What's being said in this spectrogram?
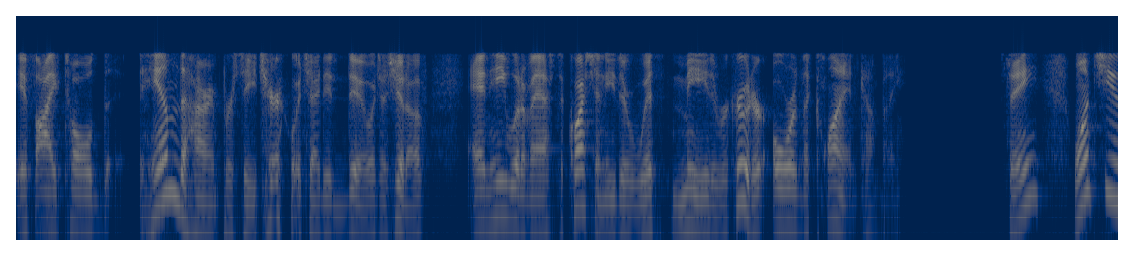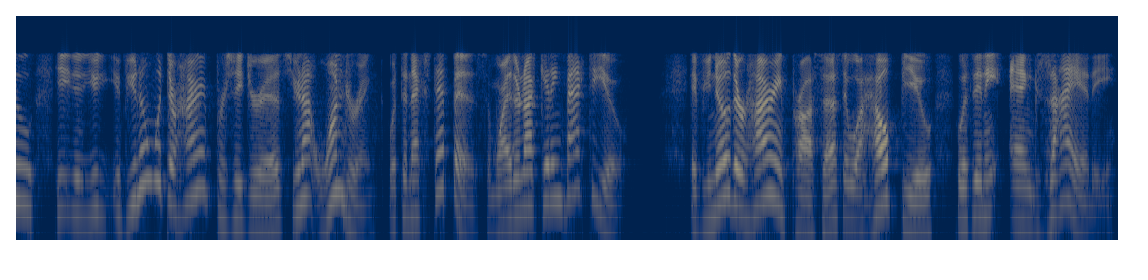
if I told him the hiring procedure, which I didn't do, which I should have, and he would have asked the question either with me, the recruiter, or the client company. See, once you, you, you if you know what their hiring procedure is, you're not wondering what the next step is and why they're not getting back to you. If you know their hiring process, it will help you with any anxiety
